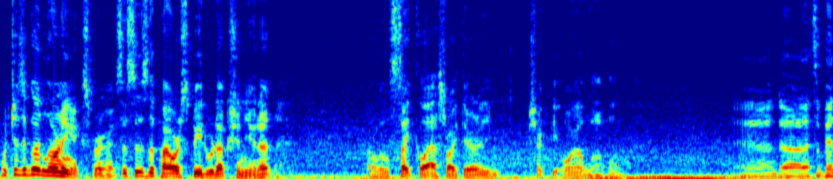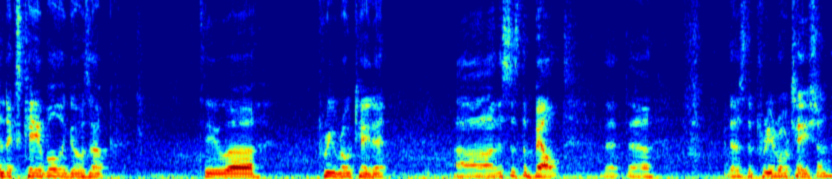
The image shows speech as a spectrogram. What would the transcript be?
which is a good learning experience. This is the power speed reduction unit. A little sight glass right there. You can check the oil level. And uh, that's a Bendix cable that goes up to uh, pre-rotate it. Uh, this is the belt that uh, does the pre-rotation.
